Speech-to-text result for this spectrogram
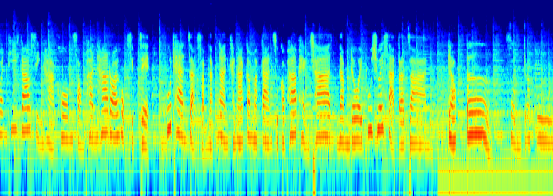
วันที่ 9 สิงหาคม 2567 ผู้แทนจากสำนักงานคณะกรรมการสุขภาพแห่งชาติ นำโดยผู้ช่วยศาสตราจารย์ ดร สมตระกูล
